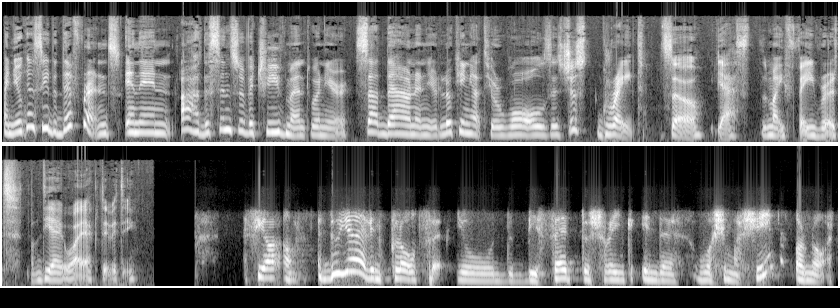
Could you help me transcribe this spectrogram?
And you can see the difference. And then, ah, the sense of achievement when you're sat down and you're looking at your walls is just great. So, yes, my favorite DIY activity. Fio, do you have any clothes you would be said to shrink in the washing machine or not?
